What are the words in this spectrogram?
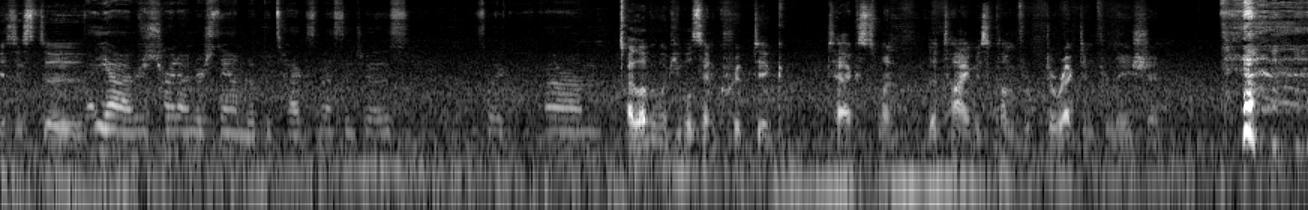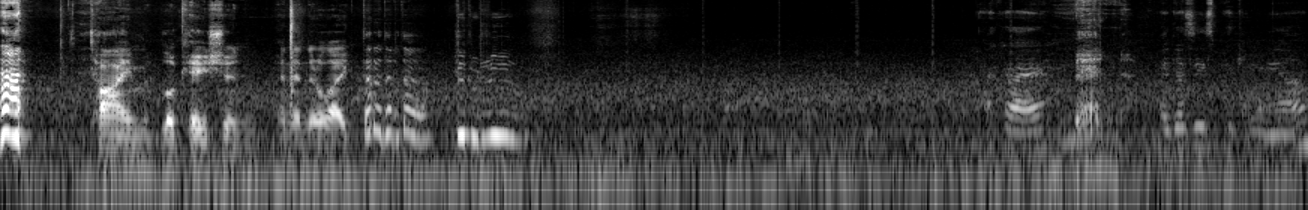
Is this the? Yeah, I'm just trying to understand what the text message is. It's like, um, I love it when people send cryptic text when the time has come for direct information. time, location, and then they're like da da da da doo doo doo. okay. Men. I guess he's picking me up.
